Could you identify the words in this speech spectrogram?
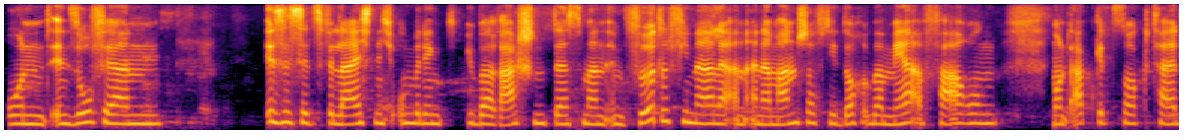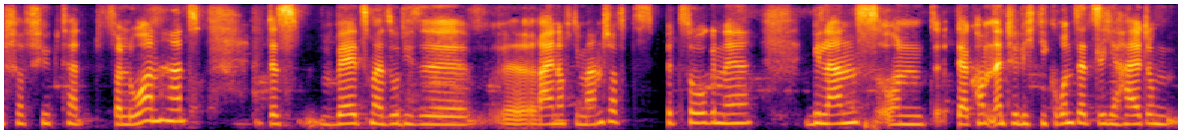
Und insofern ist es jetzt vielleicht nicht unbedingt überraschend, dass man im Viertelfinale an einer Mannschaft, die doch über mehr Erfahrung und Abgezocktheit verfügt hat, verloren hat. Das wäre jetzt mal so diese äh, rein auf die mannschaftsbezogene Bilanz. Und da kommt natürlich die grundsätzliche Haltung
